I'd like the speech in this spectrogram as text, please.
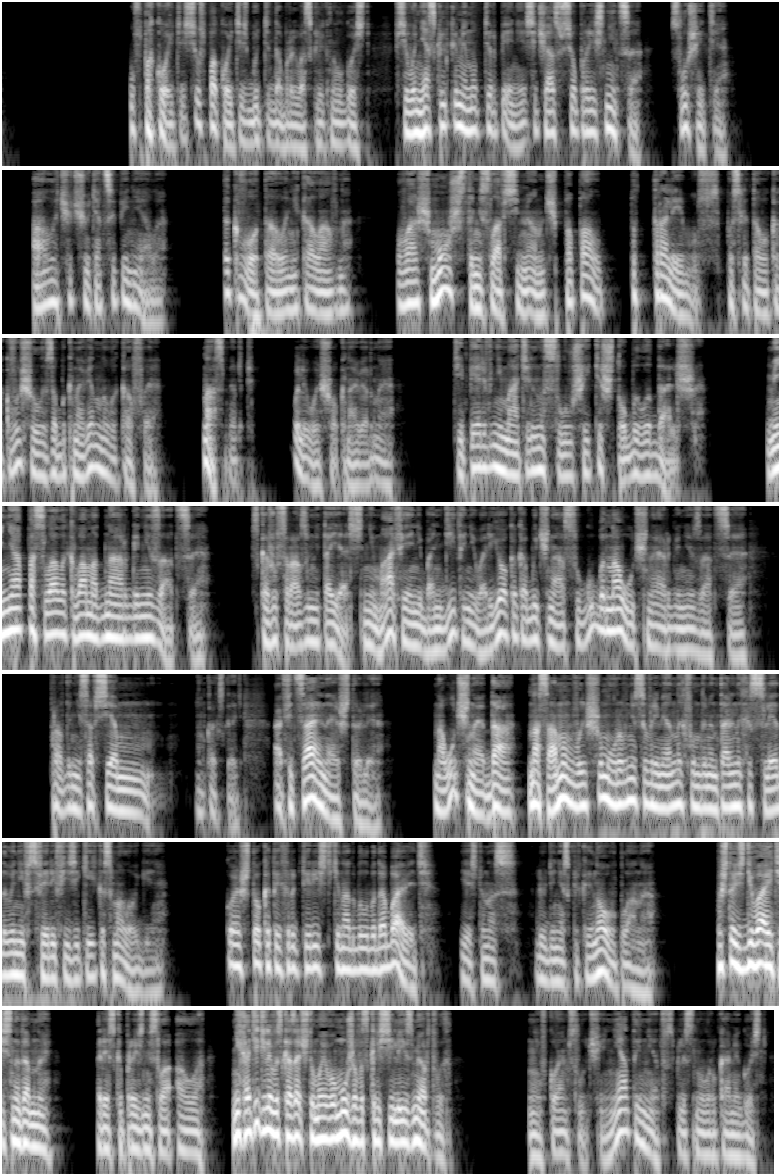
«Успокойтесь, успокойтесь, будьте добры», — воскликнул гость. «Всего несколько минут терпения, сейчас все прояснится. Слушайте». Алла чуть-чуть оцепенела. «Так вот, Алла Николаевна, ваш муж, Станислав Семенович, попал под троллейбус после того, как вышел из обыкновенного кафе. Насмерть. Болевой шок, наверное. Теперь внимательно слушайте, что было дальше. Меня послала к вам одна организация. Скажу сразу, не таясь, ни мафия, ни бандиты, ни варьё, как обычно, а сугубо научная организация. Правда, не совсем, ну, как сказать, официальная, что ли. Научная, да, на самом высшем уровне современных фундаментальных исследований в сфере физики и космологии. Кое-что к этой характеристике надо было бы добавить. Есть у нас люди несколько иного плана. «Вы что, издеваетесь надо мной?» — резко произнесла Алла. «Не хотите ли вы сказать, что моего мужа воскресили из мертвых?» «Ни в коем случае. Нет и нет», — всплеснул руками гость.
